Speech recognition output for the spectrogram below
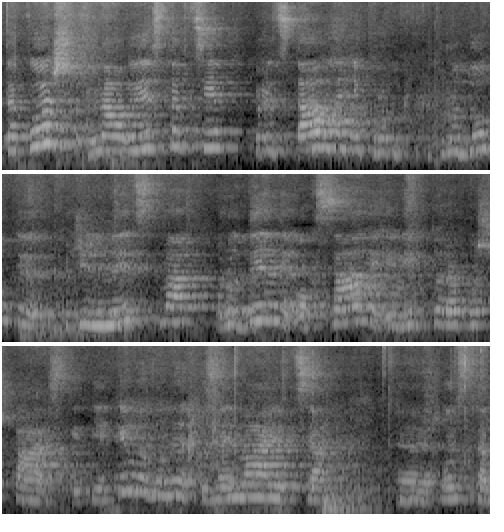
Також на виставці представлені продукти бджільництва родини Оксани і Віктора Пушкарських, якими вони займаються е, ось так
